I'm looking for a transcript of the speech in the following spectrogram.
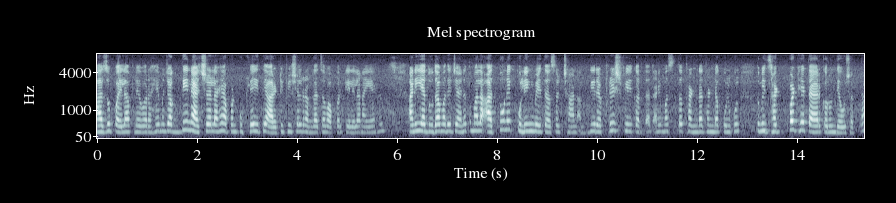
हा जो पहिला फ्लेवर आहे म्हणजे अगदी नॅचरल आहे. आपण कुठल्याही इथे आर्टिफिशियल रंगाचा वापर केलेला नाही आहे. आणि या दुधामध्ये जे आहे ना तुम्हाला आतून एक कुलिंग मिळतं असं छान अगदी रेफ्रेश फील करतात आणि मस्त थंड थंड कुलकुल तुम्ही झटपट हे तयार करून देऊ शकता.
